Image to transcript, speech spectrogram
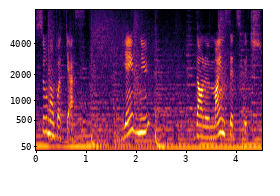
sur mon podcast. Bienvenue dans le Mindset Switch.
